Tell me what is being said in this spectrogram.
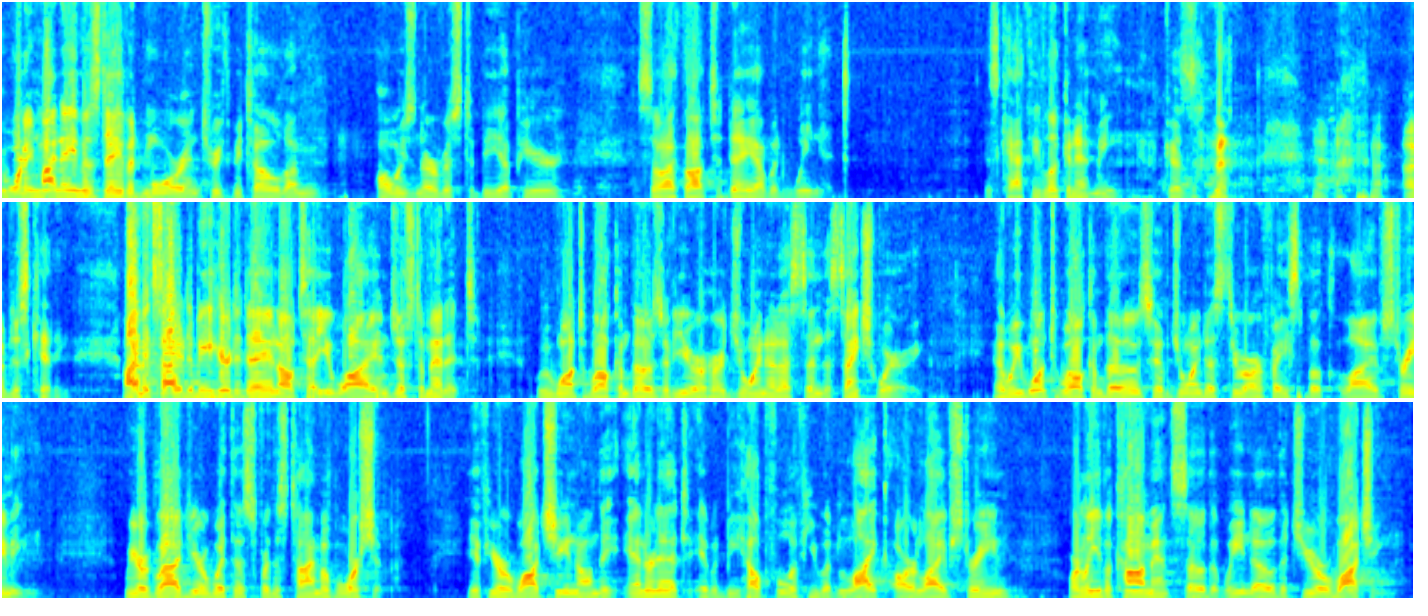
Good morning. My name is David Moore, and truth be told, I'm always nervous to be up here. So I thought today I would wing it. Is Kathy looking at me? Because I'm just kidding. I'm excited to be here today, and I'll tell you why in just a minute. We want to welcome those of you who are joining us in the sanctuary, and we want to welcome those who have joined us through our Facebook live streaming. We are glad you're with us for this time of worship. If you're watching on the internet, it would be helpful if you would like our live stream or leave a comment so that we know that you are watching.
